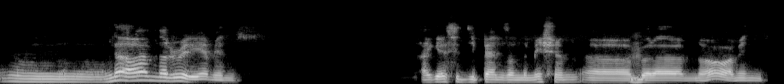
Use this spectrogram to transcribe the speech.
Mm, no, I'm not really. I mean, I guess it depends on the mission, uh, mm-hmm. but um, no, I mean,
